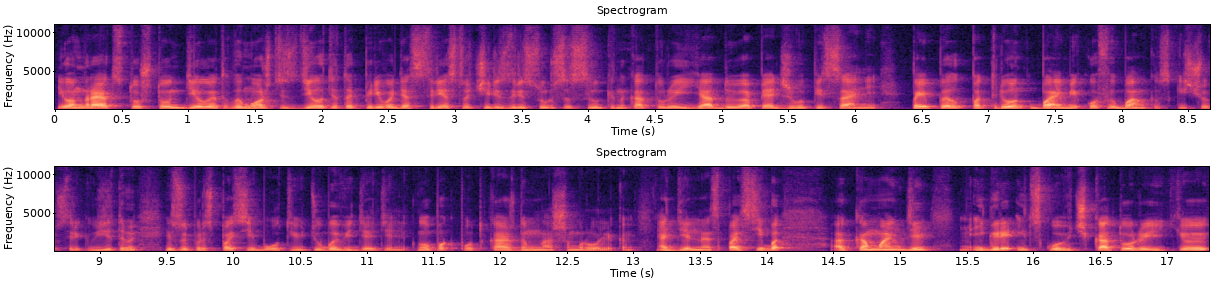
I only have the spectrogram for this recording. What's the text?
и вам нравится то, что он делает, вы можете сделать это, переводя средства через ресурсы, ссылки на которые я даю опять же в описании. PayPal, Patreon, BuyMeCoffee, банковский счет с реквизитами и супер спасибо от YouTube в виде отдельных кнопок под каждым нашим роликом. Отдельное спасибо э, команде Игоря Ицковича, который э,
